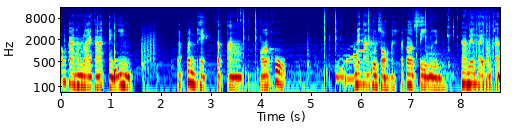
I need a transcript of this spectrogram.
ต้องการทำลายการ์ดอย่างยิ่งแ a ปเปิลเทคกับตังเอาทั้งคู่ ได้ตังคูณสองนะแล้วก็สี่หมื่นห้ามเล่นไทยซ้ำกัน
